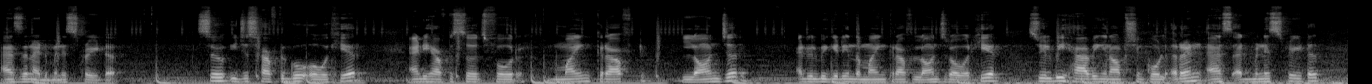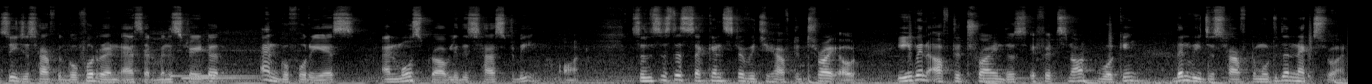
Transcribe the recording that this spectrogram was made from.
as an administrator. So you just have to go over here and you have to search for Minecraft launcher and we'll be getting the Minecraft launcher over here. So you'll be having an option called run as administrator. So you just have to go for run as administrator and go for yes and most probably this has to be on. So this is the second step which you have to try out. Even after trying this, if it's not working, then we just have to move to the next one.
